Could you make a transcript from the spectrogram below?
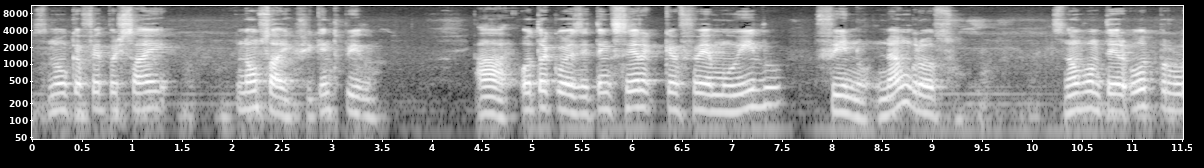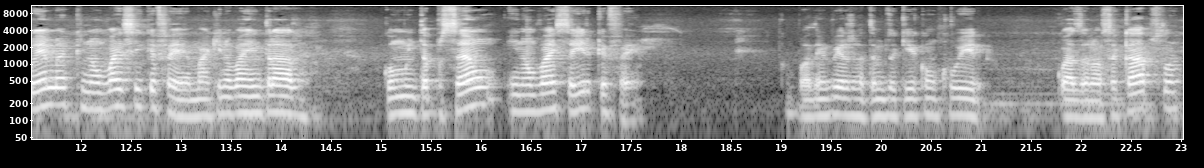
Senão o café depois sai, não sai, fica entupido. Ah, outra coisa, tem que ser café moído fino, não grosso. Senão vão ter outro problema que não vai sair café. A máquina vai entrar com muita pressão e não vai sair café. Como podem ver, já estamos aqui a concluir quase a nossa cápsula.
